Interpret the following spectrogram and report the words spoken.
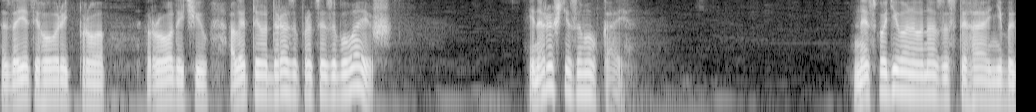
Здається, говорить про родичів, але ти одразу про це забуваєш і нарешті замовкає. Несподівано вона застигає, ніби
